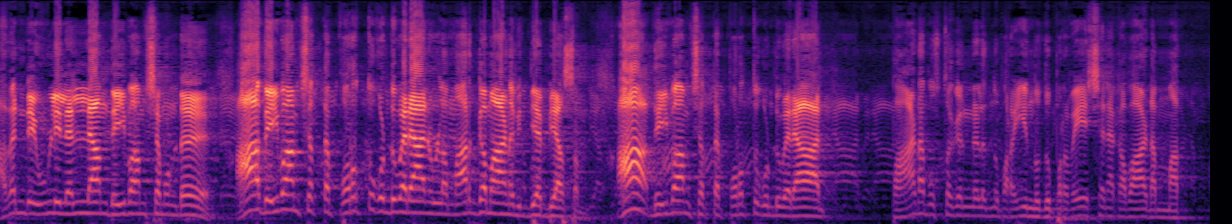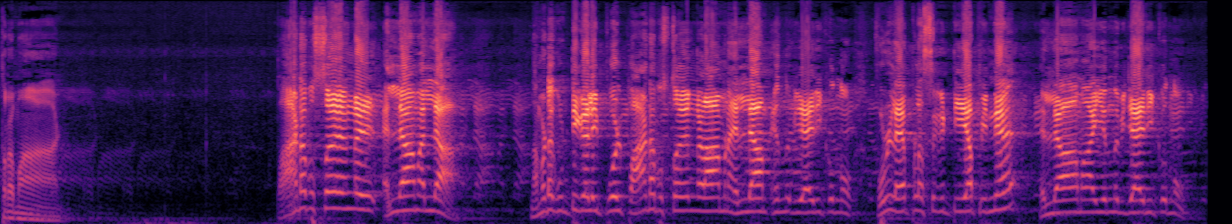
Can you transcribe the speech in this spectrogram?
അവന്റെ ഉള്ളിലെല്ലാം ദൈവാംശമുണ്ട്. ആ ദൈവാംശത്തെ പുറത്തു കൊണ്ടുവരാനുള്ള മാർഗമാണ് വിദ്യാഭ്യാസം. ആ ദൈവാംശത്തെ പുറത്തു കൊണ്ടുവരാൻ പാഠപുസ്തകങ്ങൾ എന്ന് പറയുന്നത് പ്രവേശന കവാടം മാത്രമാണ്. പാഠപുസ്തകങ്ങൾ എല്ലാമല്ല. നമ്മുടെ കുട്ടികൾ ഇപ്പോൾ പാഠപുസ്തകങ്ങളാണ് എല്ലാം എന്ന് വിചാരിക്കുന്നു. ഫുൾ എ പ്ലസ് കിട്ടിയ പിന്നെ എല്ലാമായി എന്ന് വിചാരിക്കുന്നു.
